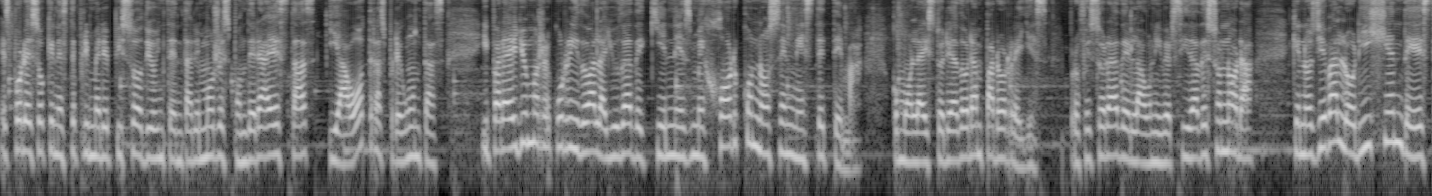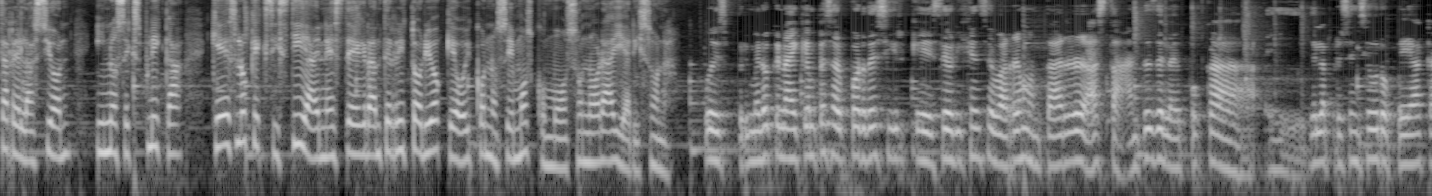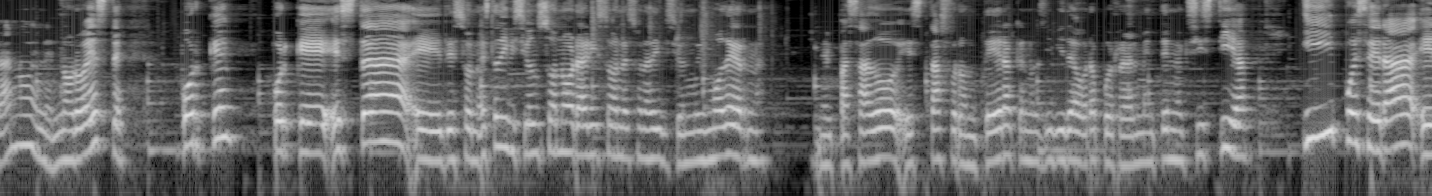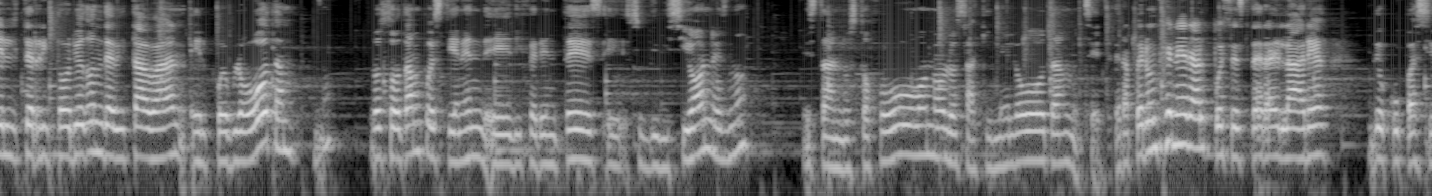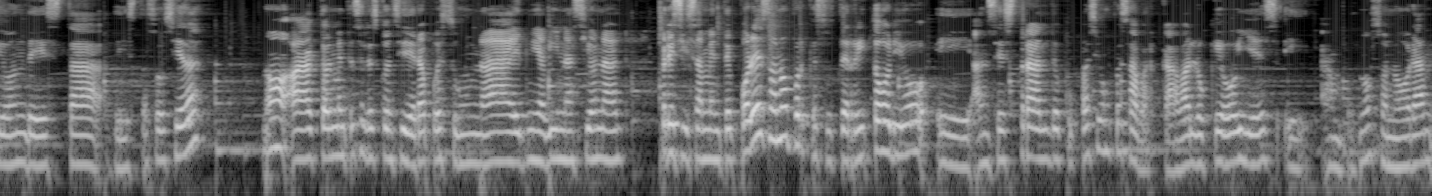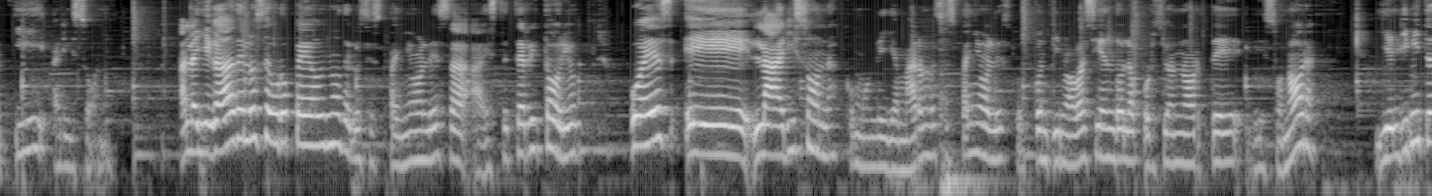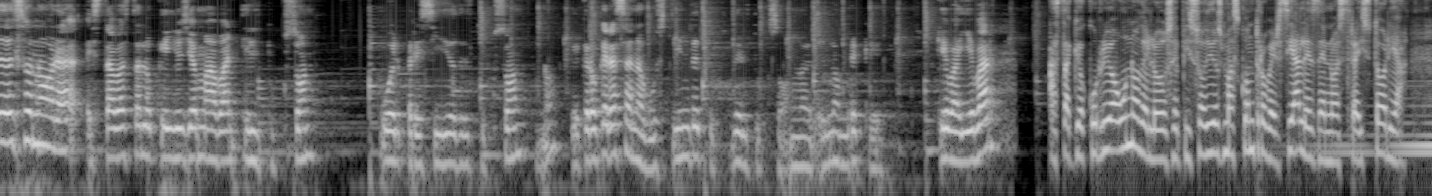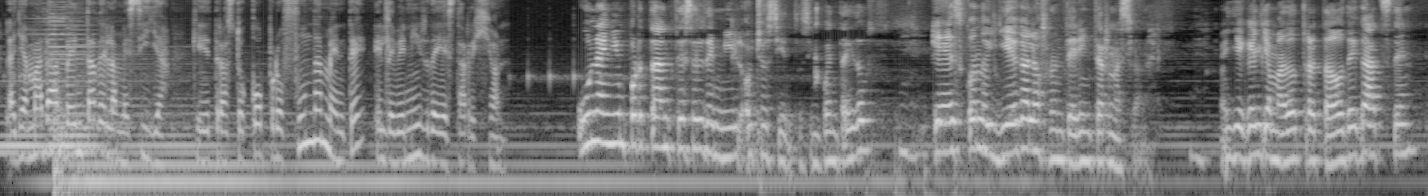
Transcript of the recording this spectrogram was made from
Es por eso que en este primer episodio intentaremos responder a estas y a otras preguntas, y para ello hemos recurrido a la ayuda de quienes mejor conocen este tema, como la historiadora Amparo Reyes, profesora de la Universidad de Sonora, que nos lleva al origen de esta relación y nos explica qué es lo que existía en este gran territorio que hoy conocemos como Sonora y Arizona pues primero que nada hay que empezar por decir que ese origen se va a remontar hasta antes de la época eh, de la presencia europea acá, ¿no? En el noroeste. ¿Por qué? Porque esta, eh, de esta división Sonora-Arizona es una división muy moderna. En el pasado esta frontera que nos divide ahora pues realmente no existía y pues era el territorio donde habitaban el pueblo Otam, ¿no? Los Otam pues tienen eh, diferentes subdivisiones, ¿no? están los Tojono, los Aquimelotam, etc. Pero en general, pues este era el área de ocupación de esta, de esta sociedad. ¿No? Actualmente se les considera pues una etnia binacional precisamente por eso, ¿no? Porque su territorio eh, ancestral de ocupación pues abarcaba lo que hoy es eh, ambos, ¿no? Sonora y Arizona. A la llegada de los europeos, ¿no? De los españoles a, a este territorio, pues eh, la Arizona, como le llamaron los españoles, pues continuaba siendo la porción norte de Sonora. Y el límite del Sonora estaba hasta lo que ellos llamaban el Tucson o el presidio del Tucson, ¿no? que creo que era San Agustín del Tucson, el nombre que, que va a llevar. Hasta que ocurrió uno de los episodios más controversiales de nuestra historia, la llamada venta de la mesilla, que trastocó profundamente el devenir de esta región. Un año importante es el de 1852, que es cuando llega la frontera internacional. Llega el llamado Tratado de Gadsden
